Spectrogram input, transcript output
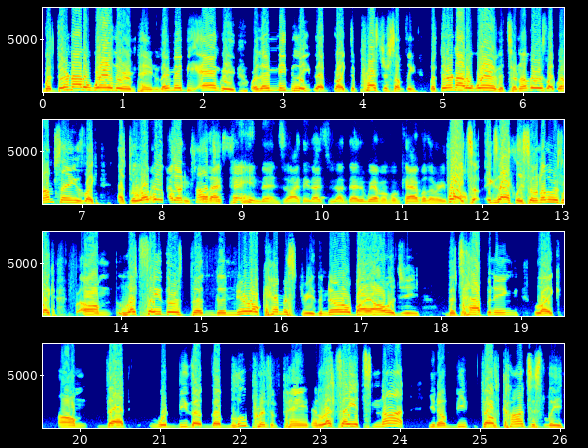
but they're not aware they're in pain they may be angry or they may be like, that- like depressed or something but they're not aware of it so in other words like what i'm saying is like at the level of the call that unconscious pain then. So I think that's that we have a vocabulary Right. problem. So exactly. So in other words, like, um, let's say there's the the neurochemistry, the neurobiology that's happening, like um, that would be the the blueprint of pain. And let's say it's not, you know, be felt consciously,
